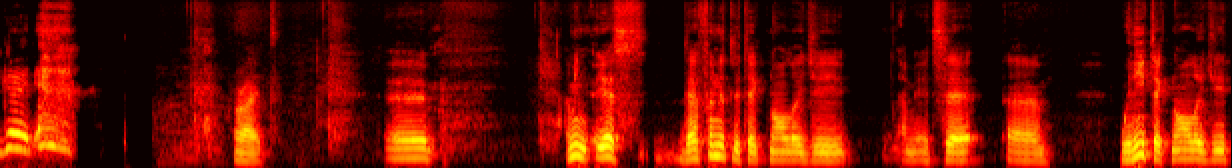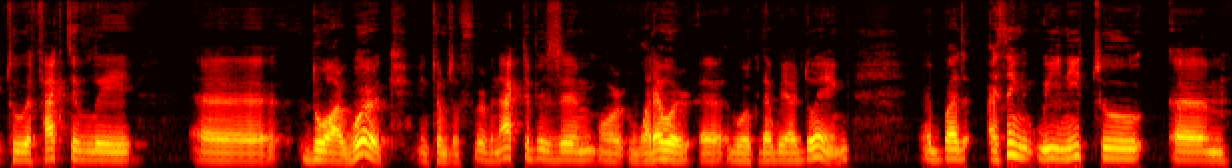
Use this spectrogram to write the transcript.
Good. right. Uh, I mean, yes, definitely technology. I mean, it's a uh, we need technology to effectively uh, do our work in terms of urban activism or whatever uh, work that we are doing. Uh, but I think we need to um,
